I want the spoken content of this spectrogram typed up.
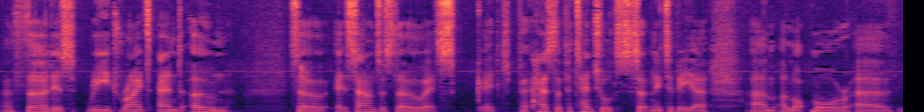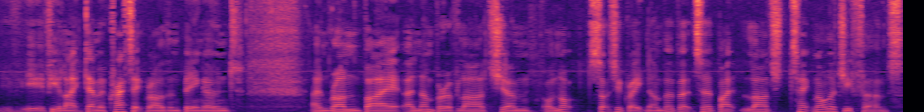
and third is read, write, and own. So it sounds as though it's it has the potential certainly to be a, um, a lot more, uh, if, if you like, democratic rather than being owned and run by a number of large, um, or not such a great number, but uh, by large technology firms.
